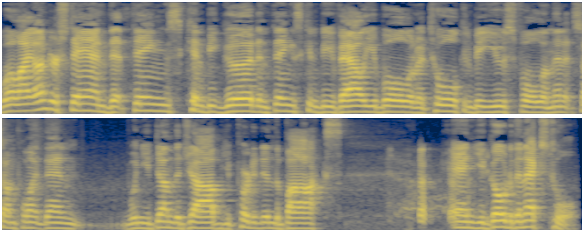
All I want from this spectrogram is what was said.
Well, I understand that things can be good and things can be valuable and a tool can be useful, and then at some point, then when you've done the job, you put it in the box and you go to the next tool.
